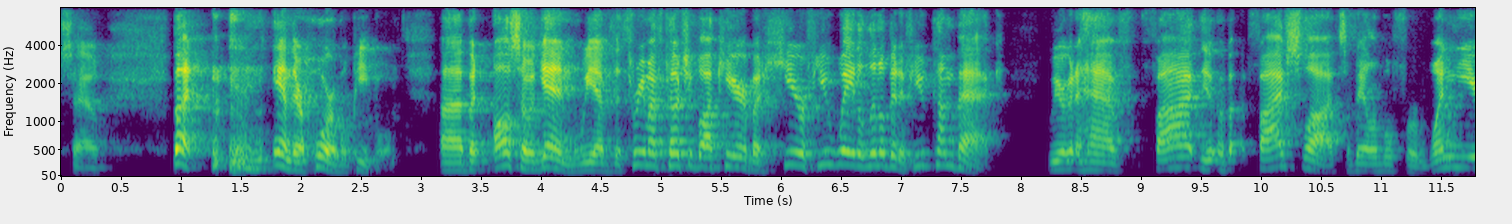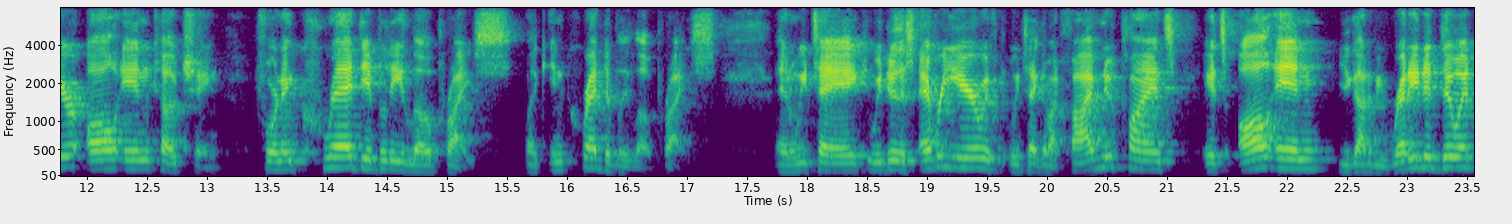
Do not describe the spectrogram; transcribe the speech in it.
So, but and they're horrible people. Uh, but also, again, we have the three month coaching block here. But here, if you wait a little bit, if you come back, we are going to have five five slots available for one year all in coaching for an incredibly low price, like incredibly low price. And we take we do this every year. We, we take about five new clients. It's all in. You got to be ready to do it,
